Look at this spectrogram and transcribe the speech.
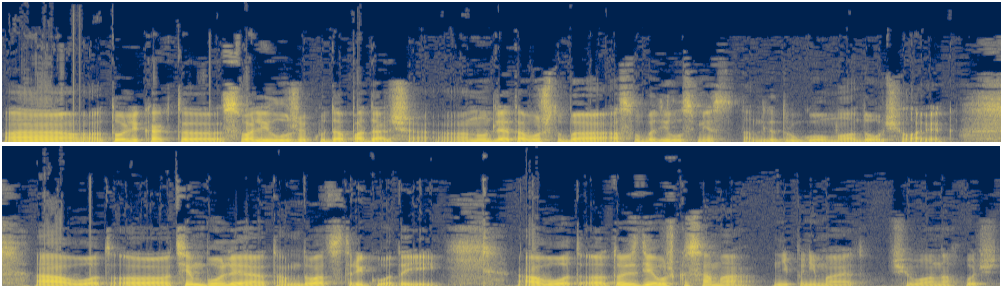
а, то ли как-то свалил уже куда подальше, а, ну, для того, чтобы освободилось место там, для другого молодого человека. Вот. Э, тем более там 23 года ей. Вот. Э, то есть девушка сама не понимает, чего она хочет.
